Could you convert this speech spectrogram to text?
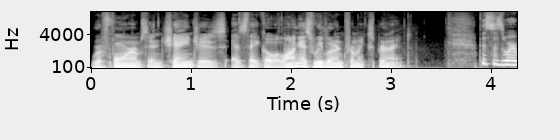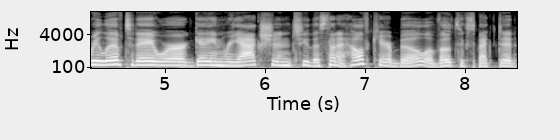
reforms and changes as they go along, as we learn from experience. This is where we live today. We're getting reaction to the Senate health care bill. A vote's expected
